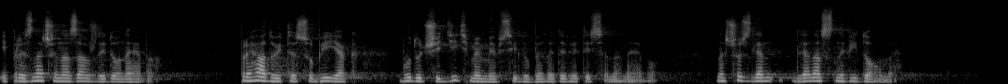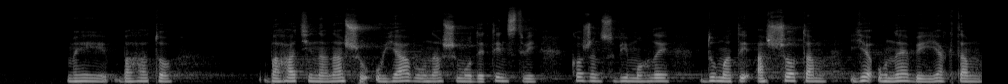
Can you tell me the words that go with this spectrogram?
і призначена завжди до неба. Пригадуйте собі, як, будучи дітьми, ми всі любили дивитися на небо, на щось для, для нас невідоме. Ми багато, багаті на нашу уяву у нашому дитинстві, кожен собі могли думати, а що там є у небі, як там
